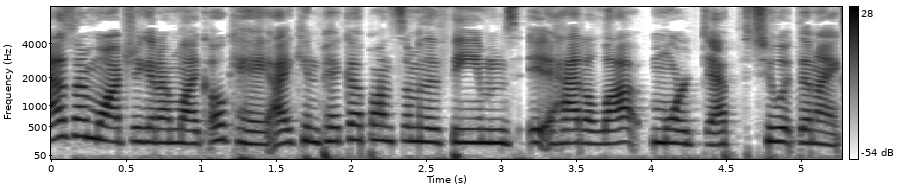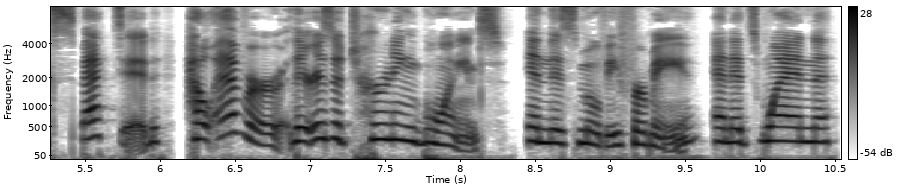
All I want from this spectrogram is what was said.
as I'm watching it, I'm like, okay, I can pick up on some of the themes. It had a lot more depth to it than I expected. However, there is a turning point in this movie for me. And it's when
